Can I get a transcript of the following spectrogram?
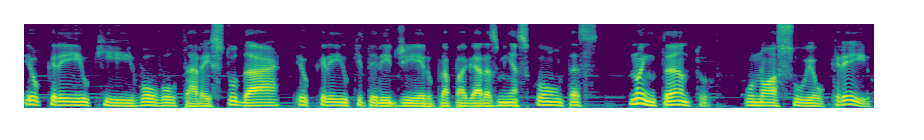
eu creio que vou voltar a estudar, eu creio que terei dinheiro para pagar as minhas contas. No entanto, o nosso eu creio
